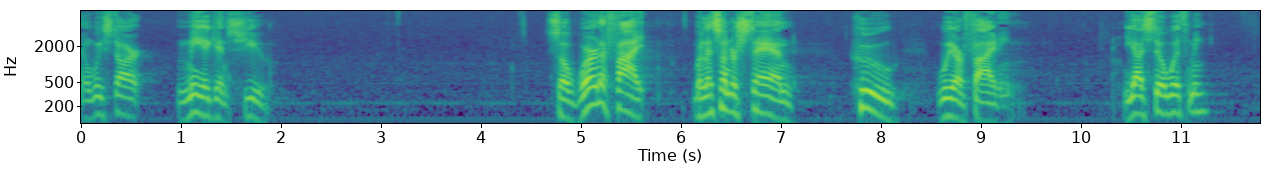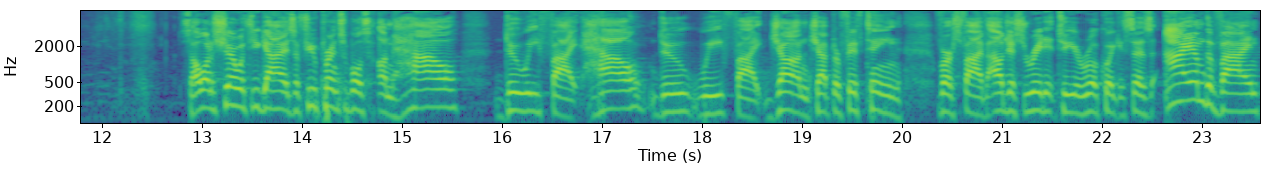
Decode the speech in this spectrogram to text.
and we start me against you. So we're in a fight, but let's understand who we are fighting. You guys still with me? So I want to share with you guys a few principles on how do we fight? How do we fight? John chapter 15, verse 5. I'll just read it to you real quick. It says, I am the vine,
